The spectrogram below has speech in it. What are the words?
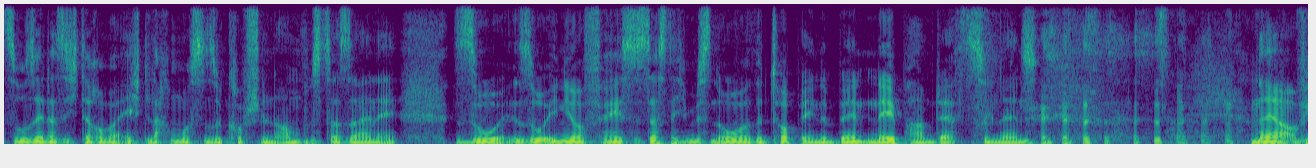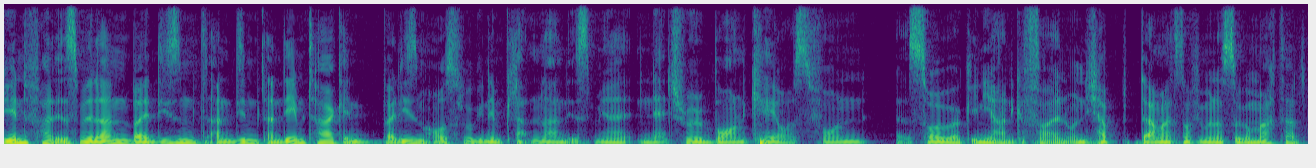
so sehr, dass ich darüber echt lachen musste, so Kopfschütteln, oh, muss das sein, ey. So, so in your face, ist das nicht ein bisschen over the top, ey, eine Band Napalm Death zu nennen? naja, auf jeden Fall ist mir dann bei diesem, an dem, an dem Tag, in, bei diesem Ausflug in den Plattenladen, ist mir Natural Born Chaos von Soilwork in die Hand gefallen. Und ich habe damals noch, wie man das so gemacht hat,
